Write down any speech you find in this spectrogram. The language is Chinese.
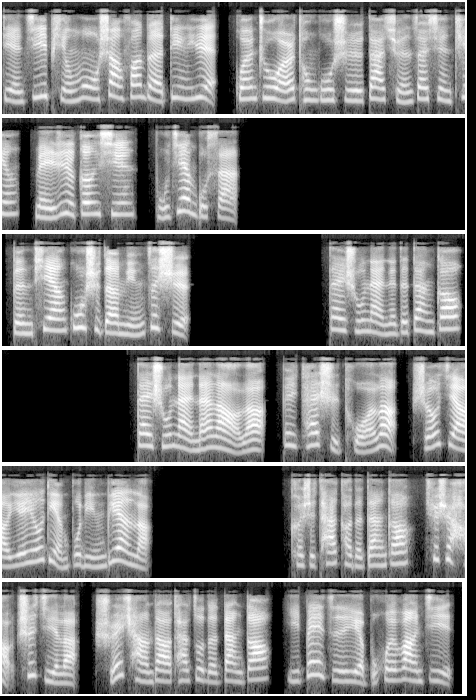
点击屏幕上方的订阅，关注儿童故事大全在线听，每日更新，不见不散。本片故事的名字是《袋鼠奶奶的蛋糕》。袋鼠奶奶老了，背开始驼了，手脚也有点不灵便了。可是她烤的蛋糕却是好吃极了，谁尝到她做的蛋糕，一辈子也不会忘记。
